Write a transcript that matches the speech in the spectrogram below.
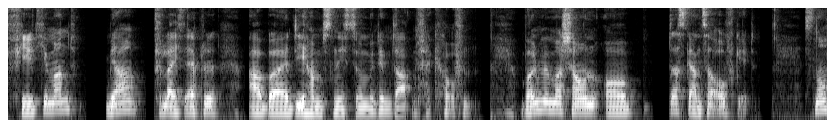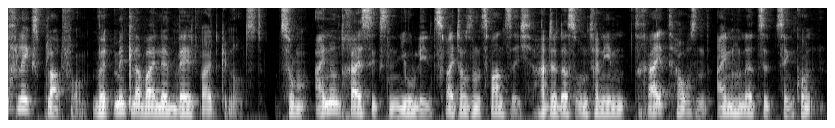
Fehlt jemand? Ja, vielleicht Apple, aber die haben es nicht so mit dem Datenverkaufen. Wollen wir mal schauen, ob das Ganze aufgeht. Snowflakes Plattform wird mittlerweile weltweit genutzt. Zum 31. Juli 2020 hatte das Unternehmen 3117 Kunden.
